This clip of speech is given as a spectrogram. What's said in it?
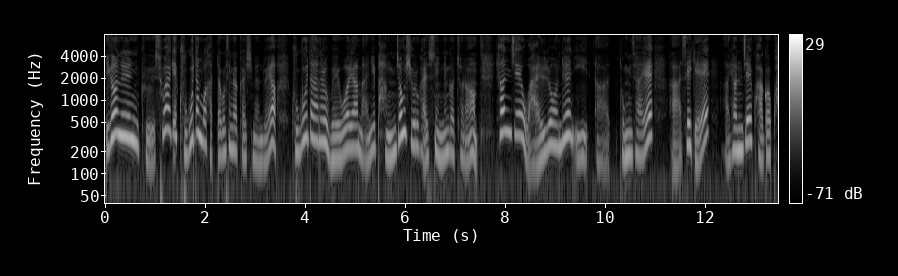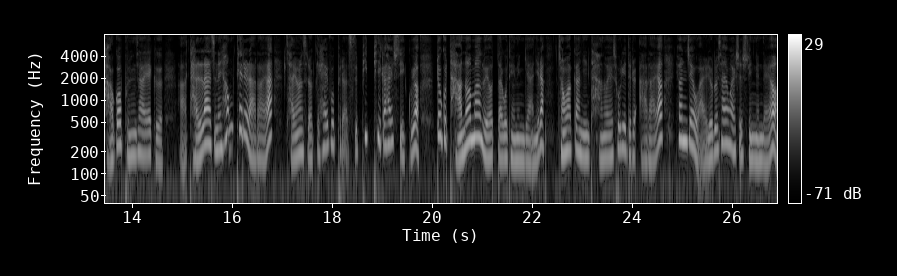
이거는 그 수학의 구구단과 같다고 생각하시면 돼요. 구구단을 외워야만이 방정식으로 갈 수 있는 것처럼 현재 완료는 이 아, 동사의 아, 세개 아, 현재, 과거, 과거 분사의 그 아, 달라지는 형태를 알아야 자연스럽게 have 플러스 pp가 할 수 있고요. 또 그 단어만 외웠다고 되는 게 아니라 정확한 이 단어의 소리들을 알아야 현재 완료를 사용하실 수 있는데요.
